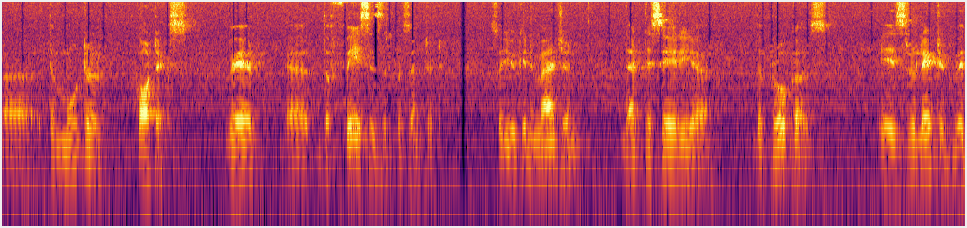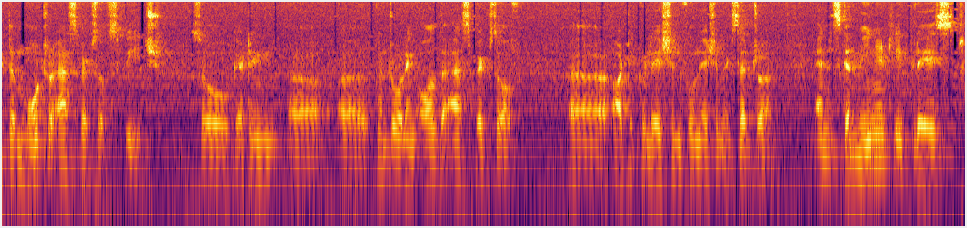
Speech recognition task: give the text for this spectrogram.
uh, the motor cortex where the face is represented. So you can imagine that this area the Broca's is related with the motor aspects of speech. So getting controlling all the aspects of articulation phonation etc and it's conveniently placed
